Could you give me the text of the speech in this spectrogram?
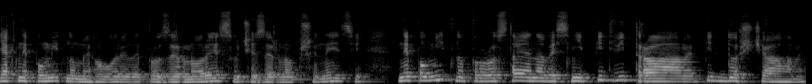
Як непомітно ми говорили про зерно рису чи зерно пшениці, непомітно проростає навесні під вітрами, під дощами,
